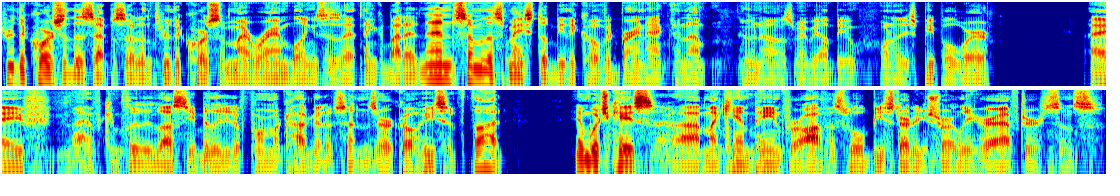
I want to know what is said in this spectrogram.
through the course of this episode and through the course of my ramblings as I think about it, and some of this may still be the COVID brain acting up. Who knows? Maybe I'll be one of these people where I have completely lost the ability to form a cognitive sentence or a cohesive thought. In which case, uh, my campaign for office will be starting shortly hereafter, since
